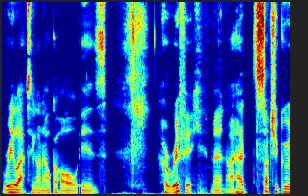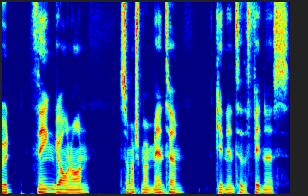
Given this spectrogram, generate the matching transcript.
relapsing on alcohol is horrific, man. I had such a good thing going on, so much momentum, getting into the fitness,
